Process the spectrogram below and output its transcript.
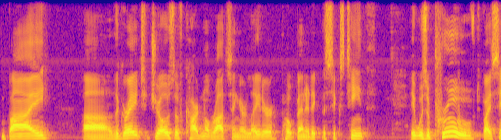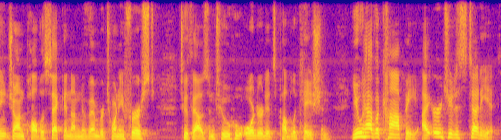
by uh, the great Joseph Cardinal Ratzinger, later Pope Benedict XVI. It was approved by St. John Paul II on November 21st, 2002, who ordered its publication. You have a copy. I urge you to study it.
